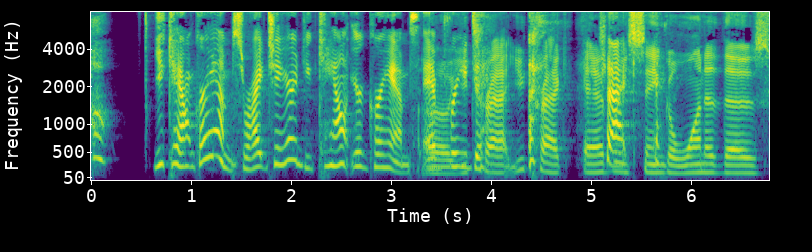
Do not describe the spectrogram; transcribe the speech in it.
you count grams, right, Jarrod? You count your grams oh, you day. track you track every Track. single one of those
